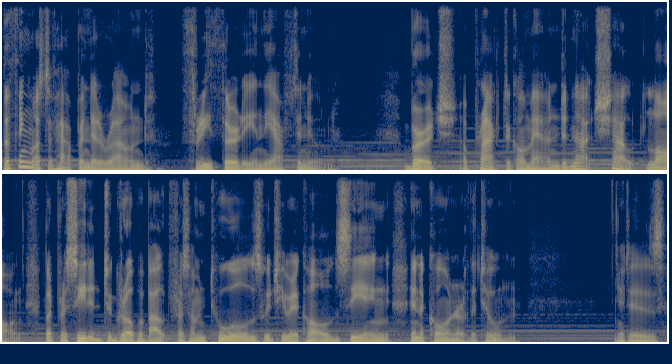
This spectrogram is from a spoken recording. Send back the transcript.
The thing must have happened at around 3:30 in the afternoon. Birch, a practical man, did not shout long, but proceeded to grope about for some tools which he recalled seeing in a corner of the tomb. It is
